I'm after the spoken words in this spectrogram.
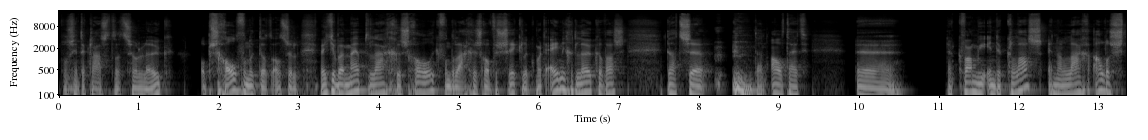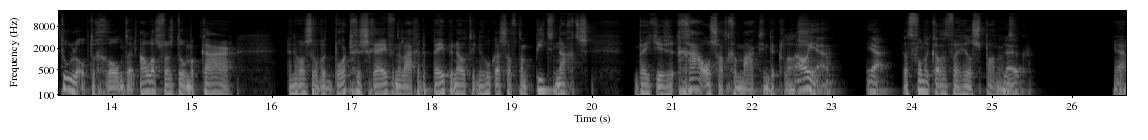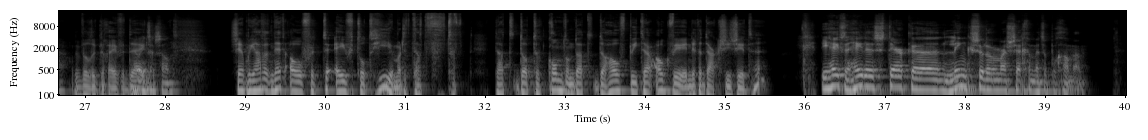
Vond Sinterklaas altijd zo leuk. Op school vond ik dat al zo... Weet je, bij mij op de lagere school... Ik vond de lagere school verschrikkelijk. Maar het enige het leuke was... dat ze dan altijd... dan kwam je in de klas... en dan lagen alle stoelen op de grond... en alles was door elkaar. En dan was er op het bord geschreven... en dan lagen de pepernoten in de hoek... alsof dan Piet nachts een beetje chaos had gemaakt in de klas. Oh ja. Ja, Dat vond ik altijd wel heel spannend. leuk. Ja, dat wilde ik nog even Heel delen. interessant. Zeg maar, je had het net over te even tot hier. Maar dat, dat, dat, dat, dat komt omdat de hoofdpiet daar ook weer in de redactie zit, hè? Die heeft een hele sterke link, zullen we maar zeggen, met het programma.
